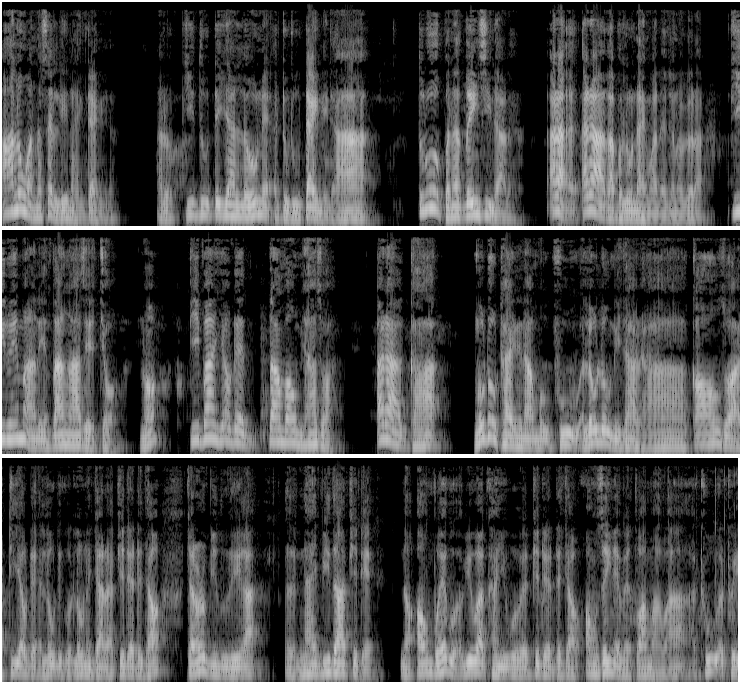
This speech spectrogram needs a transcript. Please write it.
အားလုံးက24နာရီတိုက်နေတာအဲ့တော့ပြည်သူတရလုံးနဲ့အတူတူတိုက်နေတာသူတို့ဘယ်နှသိန်းရှိလာလဲအဲ့ဒါအဲ့ဒါကဘယ်လိုနိုင်မှာလဲကျွန်တော်ပြောတာပြည်တွင်းမှာနေတန်း90ကျော်နော်ပြည်ပရောက်တဲ့တန်းပေါင်းများစွာအဲ့ဒါက ငုတ်တုတ်ထိုင်နေတာမဟုတ်ဘူးအလုပ်လုပ်နေကြတာကောင်းစွာထိရောက်တဲ့အလုပ်တွေကိုလုပ်နေကြတာဖြစ်တဲ့အတွက်ကြောင့်ကျွန်တော်တို့ပြည်သူတွေကနိုင်ပြီးသားဖြစ်တယ်နော်အောင်ပွဲကိုအပြည့်အဝခံယူဖို့ပဲဖြစ်တဲ့အတွက်ကြောင့်အောင်စိမ့်နဲ့ပဲသွားမှာပါအထူးအထွေ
